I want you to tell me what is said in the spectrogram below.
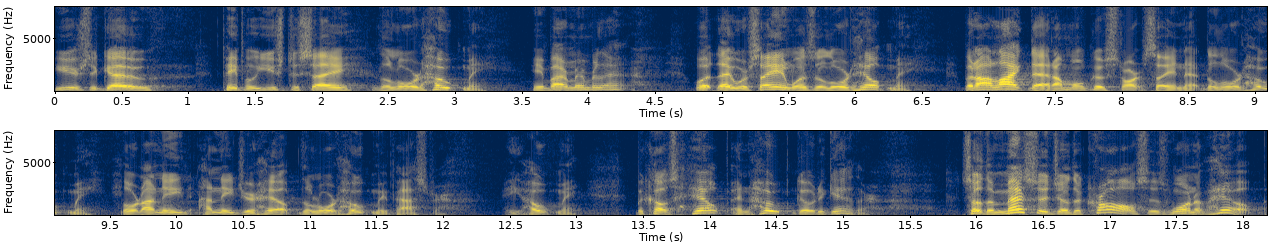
Years ago, people used to say, The Lord help me. Anybody remember that? What they were saying was, The Lord help me. But I like that. I'm gonna go start saying that. The Lord help me. Lord, I need I need your help. The Lord help me, Pastor. He helped me. Because help and hope go together. So the message of the cross is one of help.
